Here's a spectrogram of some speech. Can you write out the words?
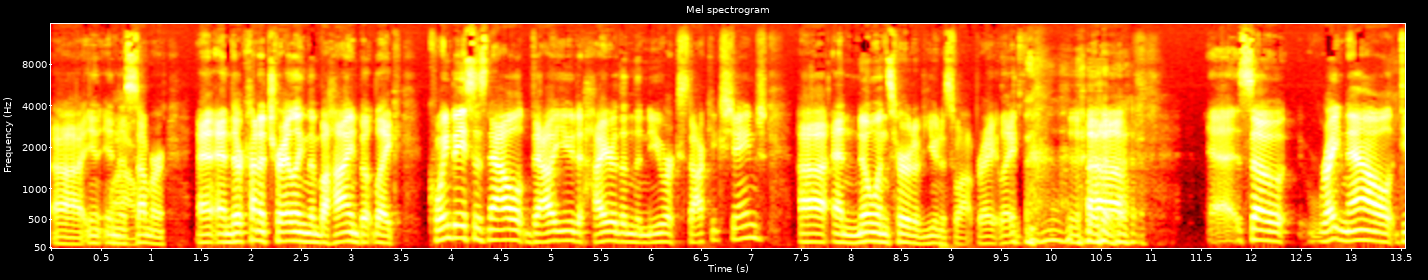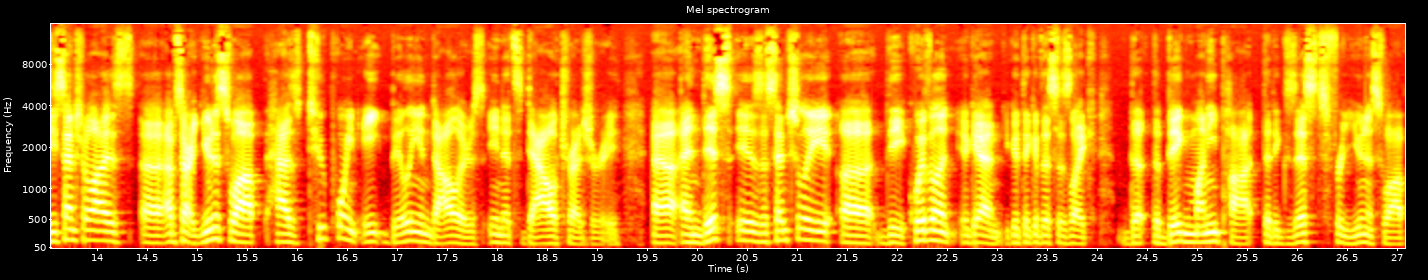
uh, in, in wow. the summer. And, and they're kind of trailing them behind, but like Coinbase is now valued higher than the New York Stock Exchange, uh, and no one's heard of Uniswap, right? Like, uh, uh, so right now, decentralized, uh, I'm sorry, Uniswap has 2.8 billion dollars in its DAO treasury, uh, and this is essentially uh, the equivalent. Again, you could think of this as like the the big money pot that exists for Uniswap,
